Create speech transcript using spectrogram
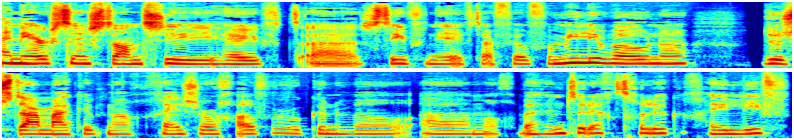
In eerste instantie heeft eh, Steven die heeft daar veel familie wonen. Dus daar maak ik me geen zorgen over. We kunnen wel mogen bij hun terecht, gelukkig. Heel lief.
